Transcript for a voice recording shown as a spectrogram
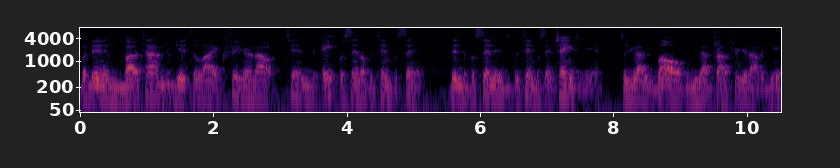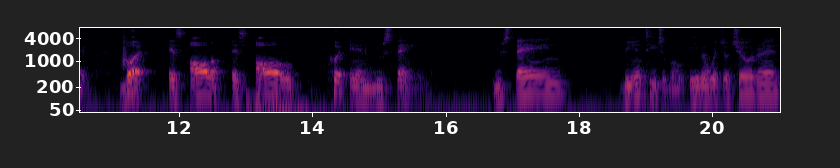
but then by the time you get to like figuring out 10 8 percent of the ten percent, then the percentage, the ten percent change again. So you got to evolve and you got to try to figure it out again. But it's all it's all put in you staying. You staying, being teachable, even with your children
